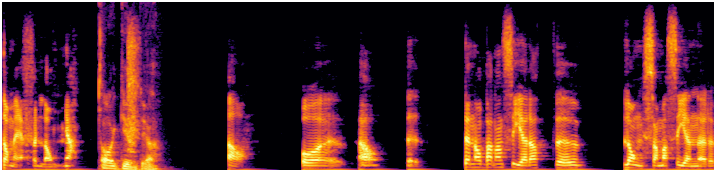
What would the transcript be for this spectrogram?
de är för långa. Åh oh, gud ja. Ja. Och ja, den har balanserat eh, långsamma scener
